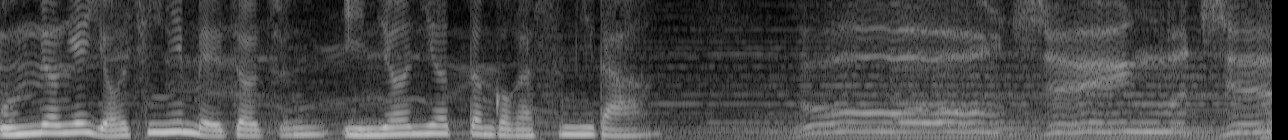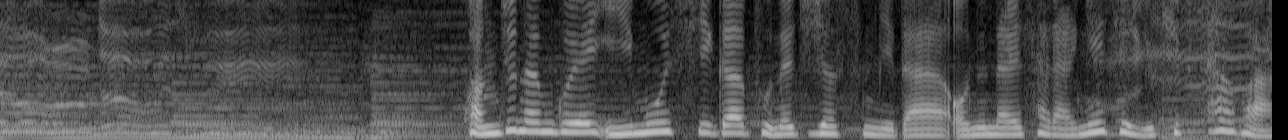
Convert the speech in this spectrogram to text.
운명의 여신이 맺어준 인연이었던 것 같습니다. 광주 남구의 이모 씨가 보내주셨습니다. 어느 날 사랑의 제 64화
